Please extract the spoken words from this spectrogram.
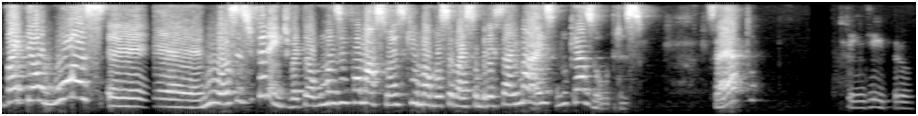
vai ter algumas é, nuances diferentes, vai ter algumas informações que uma você vai sobressair mais do que as outras. Certo? Entendi, prof.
